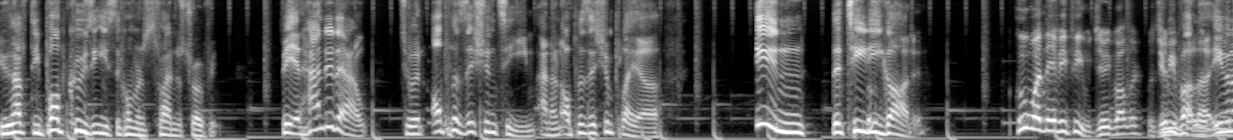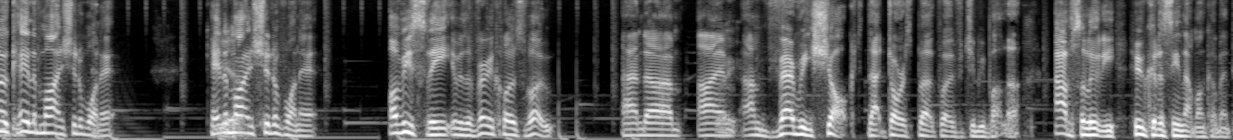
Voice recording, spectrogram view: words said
You have the Bob Cousy Eastern Conference Finals trophy being handed out to an opposition team and an opposition player in the TD Garden. Who won the MVP? Jimmy Butler? Was Jimmy Butler, the even though? Caleb Martin should have won it. Caleb Yeah. Martin should have won it. Obviously, it was a very close vote. And um, I'm Right. I'm very shocked that Doris Burke voted for Jimmy Butler. Absolutely. Who could have seen that one coming?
